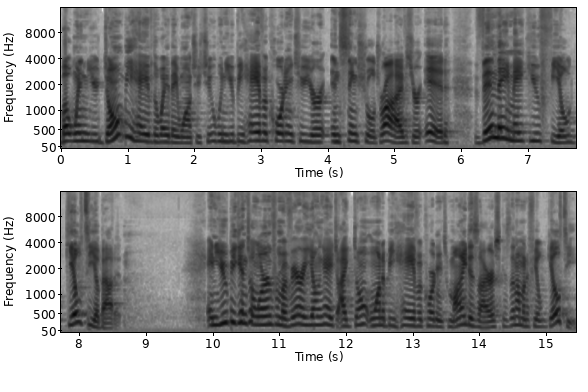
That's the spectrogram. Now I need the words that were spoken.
But when you don't behave the way they want you to, when you behave according to your instinctual drives, your id, then they make you feel guilty about it. And you begin to learn from a very young age I don't want to behave according to my desires because then I'm going to feel guilty.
